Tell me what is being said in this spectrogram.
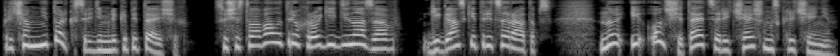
Причем не только среди млекопитающих. Существовал и трехрогий динозавр, гигантский трицератопс, но и он считается редчайшим исключением.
